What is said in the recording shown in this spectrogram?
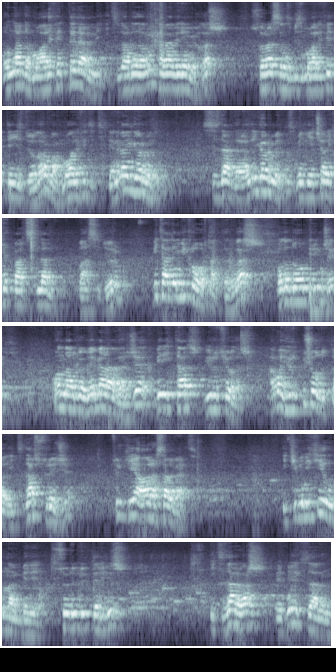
Onlar da muhalefetteler mi, iktidardalar mı karar veremiyorlar. Sorarsanız biz muhalefetteyiz diyorlar ama muhalefet ettiklerini ben görmedim. Sizler de herhalde görmediniz. Milliyetçi Hareket Partisi'nden bahsediyorum. Bir tane mikro ortakları var. O da Doğu Perinçek. Onlar böyle beraberce bir iktidar yürütüyorlar. Ama yürütmüş oldukları iktidar süreci Türkiye'ye ağır hasar verdi. 2002 yılından beri sürdürdükleri bir iktidar var ve bu iktidarın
